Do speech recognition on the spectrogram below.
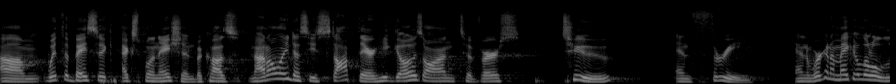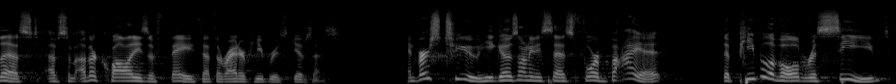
um, with the basic explanation because not only does he stop there, he goes on to verse 2 and 3. And we're going to make a little list of some other qualities of faith that the writer of Hebrews gives us. In verse 2, he goes on and he says, For by it the people of old received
